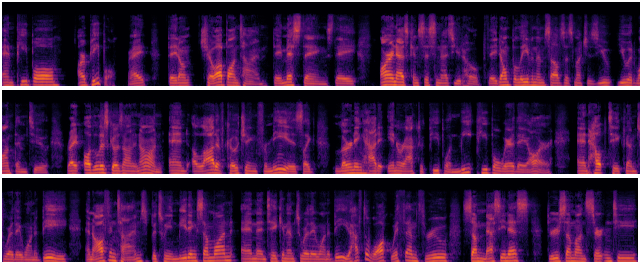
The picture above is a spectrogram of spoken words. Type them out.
And people are people, right? They don't show up on time. They miss things. They aren't as consistent as you'd hope. They don't believe in themselves as much as you you would want them to, right? All the list goes on and on. And a lot of coaching for me is like learning how to interact with people and meet people where they are and help take them to where they want to be. And oftentimes, between meeting someone and then taking them to where they want to be, you have to walk with them through some messiness, through some uncertainty,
